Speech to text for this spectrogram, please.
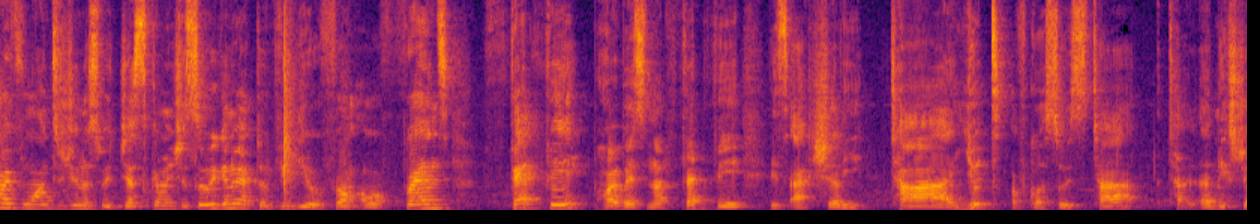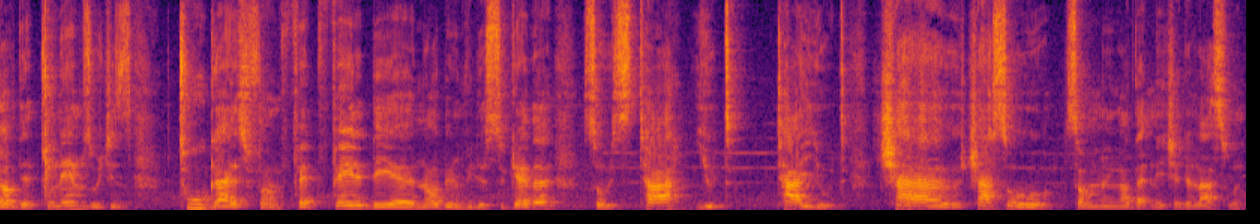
Welcome everyone to Junos with Jessica Minch. So we're going to react to a video from our friends Fat Faye. However, it's not Fat Faye, it's actually Ta Yut, of course. So it's Ta, Ta, a mixture of the two names, which is two guys from Fat Faye. They are now doing videos together. So it's Ta Yut, Ta Yut. Cha Chaso, something of that nature, the last one.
